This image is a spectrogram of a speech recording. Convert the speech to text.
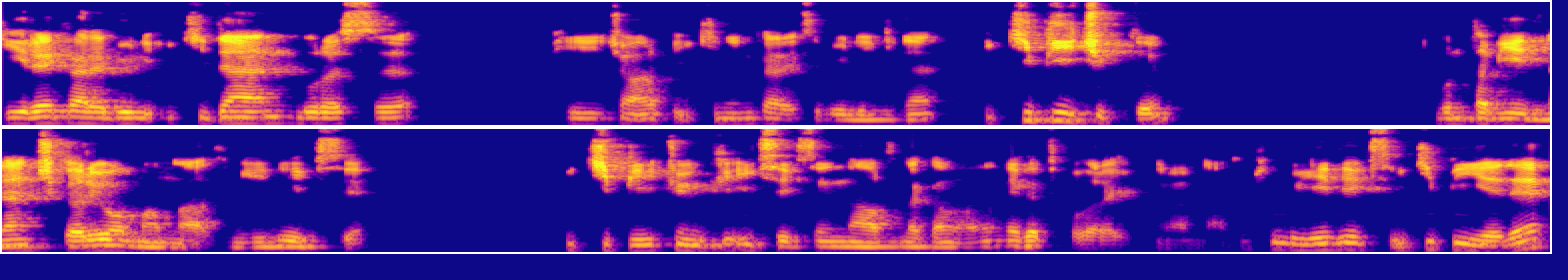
Pi r kare bölü 2'den burası pi çarpı 2'nin karesi bölü 2'den 2 pi çıktı. Bunu tabii 7'den çıkarıyor olmam lazım. 7 eksi 2 pi çünkü x ekseninin altında kalanı negatif olarak eklemem lazım. Şimdi bu 7 eksi 2 pi'ye de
